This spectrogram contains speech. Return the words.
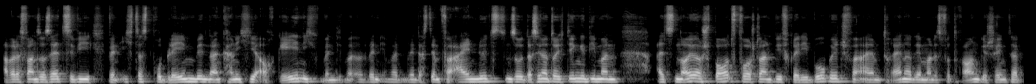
Aber das waren so Sätze wie, wenn ich das Problem bin, dann kann ich hier auch gehen, ich, wenn, wenn, wenn das dem Verein nützt und so. Das sind natürlich Dinge, die man als neuer Sportvorstand wie Freddy Bobic von einem Trainer, dem man das Vertrauen geschenkt hat,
